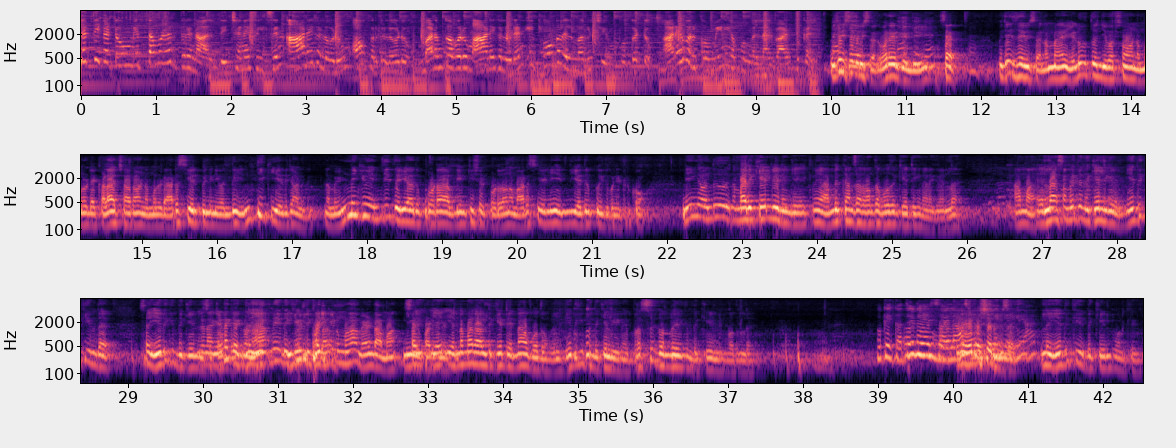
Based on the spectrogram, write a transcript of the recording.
தித்திக்கட்டும் இத்தமிழர் திருநாள். தி சென்னை சில்க்ஸின் ஆடைகளோடும் ஆஃபர்களோடும். மனம் கவரும் ஆடைகளுடன் இப்பொங்கலில் மகிழ்ச்சியும் பொங்கட்டும். அனைவருக்கும் இனிய பொங்கல் நல்வாழ்த்துக்கள். விஜய் சேதுபதி சார் ஒரே கேள்வி. சார் விஜய் சேதுபதி சார் நம்ம 75 வருஷம் நம்மளுடைய கலாச்சாரம் நம்மளுடைய அரசியல் பின்னணி வந்து இந்திக்கு எதிரானது. நம்ம இன்னைக்கும் இந்தி தெரியாது போடா அப்படின்னு டிஷர்ட் போடுவோம் நம்ம அரசியலையும் இந்தி எதிர்ப்பு இது பண்ணிட்டு இருக்கோம். நீங்க வந்து இந்த மாதிரி கேள்வி நீங்க ஏற்கனவே அமீர் கான் சார் வந்த போது கேட்டீங்கன்னு நினைக்கிறேன்ல. ஆமா எல்லா சமயத்தும் இந்த கேள்வி. எதுக்கு இந்த சார் எதுக்கு இந்த கேள்வி? நாங்க என்ன ஏற்கனவே இந்த கேள்வி படிக்கணுமா வேண்டாமா நீங்க சார், எ- படிக்கணும். என்ன மாதிரி ஆள்கிட்ட கேட்டு என்ன போகுது உங்களுக்கு? எதுக்கு இப்ப இந்த கேள்வி? பிரஸுக்கு வந்து எதுக்கு இந்த கேள்வி முதல்ல? இல்ல, எதுக்கு இந்த கேள்வி உங்களுக்கு?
